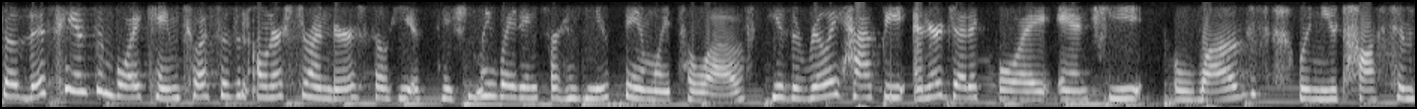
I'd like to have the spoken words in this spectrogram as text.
So this handsome boy came to us as an owner surrender, so he is patiently waiting for his new family to love. He's a really happy, energetic boy, and he loves when you toss him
